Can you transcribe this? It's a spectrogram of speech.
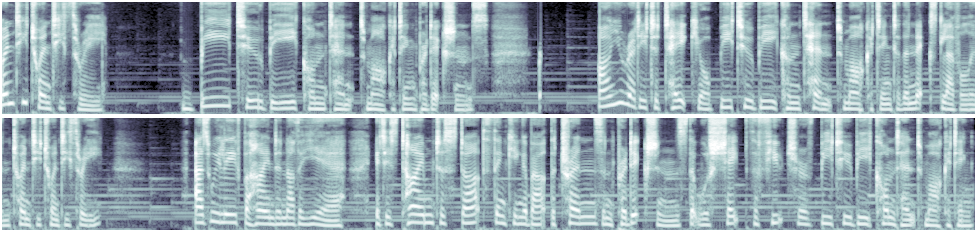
2023 B2B Content Marketing Predictions. Are you ready to take your B2B content marketing to the next level in 2023? As we leave behind another year, it is time to start thinking about the trends and predictions that will shape the future of B2B content marketing.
